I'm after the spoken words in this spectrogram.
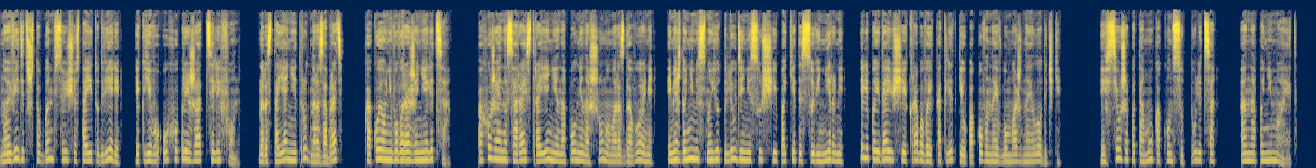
но видит, что Бен все еще стоит у двери, и к его уху прижат телефон. На расстоянии трудно разобрать, какое у него выражение лица. Похожее на сарай строение наполнено шумом и разговорами, и между ними снуют люди, несущие пакеты с сувенирами или поедающие крабовые котлетки, упакованные в бумажные лодочки. И все же потому, как он сутулится, она понимает.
